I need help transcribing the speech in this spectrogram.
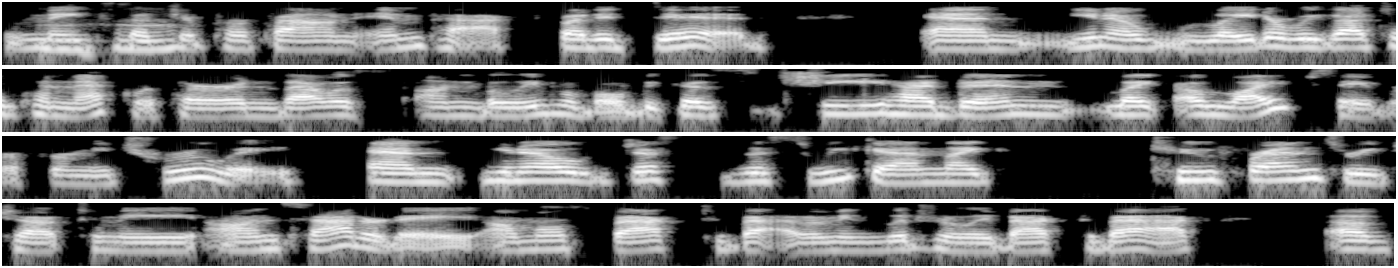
make mm-hmm. such a profound impact, but it did. And, you know, later we got to connect with her and that was unbelievable because she had been like a lifesaver for me, truly. And, you know, just this weekend, like two friends reach out to me on Saturday, almost back to back. I mean, literally back to back of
